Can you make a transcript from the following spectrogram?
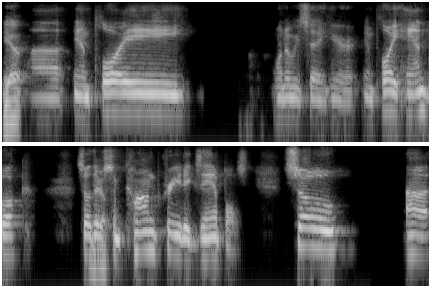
Yep. uh, employee. What do we say here? Employee handbook. So there's Yep. some concrete examples. So uh,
